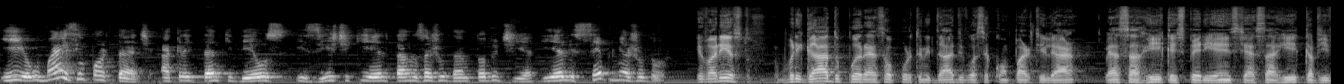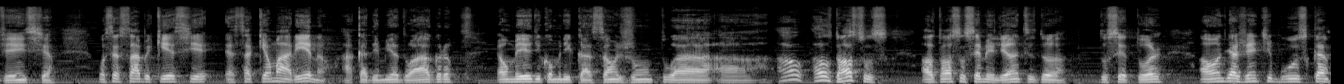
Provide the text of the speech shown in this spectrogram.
e o mais importante, acreditando que Deus existe, que Ele está nos ajudando todo dia. E Ele sempre me ajudou. Evaristo, obrigado por essa oportunidade de você compartilhar essa rica experiência, essa rica vivência. Você sabe que esse, essa aqui é uma arena, a Academia do Agro é um meio de comunicação junto a, a, aos, nossos, aos nossos semelhantes do, do setor, onde a gente busca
